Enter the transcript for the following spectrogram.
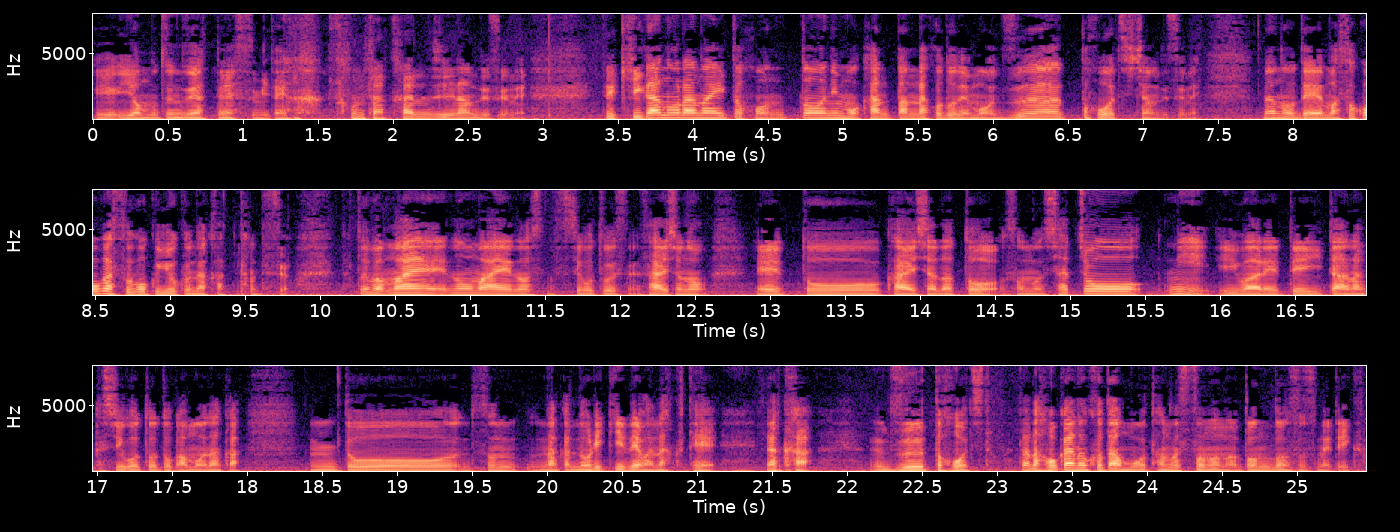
な。いや、もう全然やってないっす、みたいな。そんな感じなんですよね。で、気が乗らないと本当にもう簡単なことでもうずーっと放置しちゃうんですよね。なので、まあ、そこがすごく良くなかったんですよ。例えば前の前の仕事ですね。最初の、えっ、と、会社だと、その社長に言われていたなんか仕事とかもなんか、うんと、その、なんか乗り気ではなくて、なんか、ずっと放置と。ただ他のことはもう楽しそうなのはどんどん進めていく。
